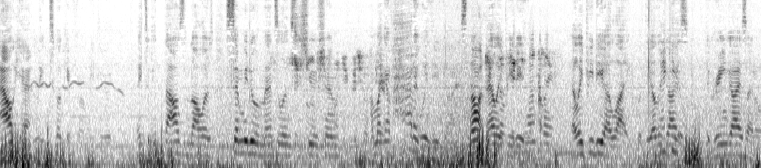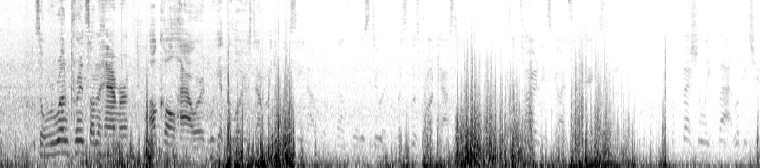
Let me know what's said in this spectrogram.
out yet. They took it from me, dude. They took a thousand dollars, sent me to a mental institution. I'm like, I've had it with you guys. Not LAPD. LAPD I like, but the other Thank guys, the green guys, I don't like. So we'll run prints on the hammer. I'll call Howard. We'll get the lawyers down, make a big scene out of it. It. Let's let's broadcast. Because I'm tired of these guys. They're dicks, dude. You're professionally fat. Look at you.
